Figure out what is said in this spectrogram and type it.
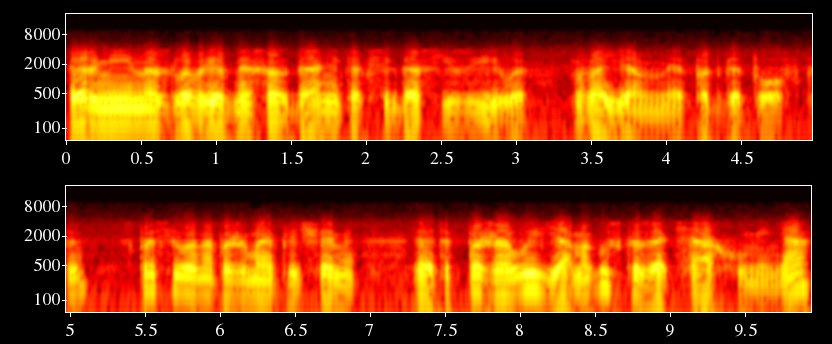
Эрмина, зловредное создание, как всегда съязвила. «Военная подготовка?» — спросила она, пожимая плечами. «Это, пожалуй, я могу сказать, ах, у меня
